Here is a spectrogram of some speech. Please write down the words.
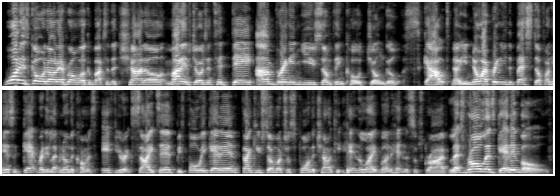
What is going on everyone? Welcome back to the channel. My name is George and today I'm bringing you something called Jungle Scout. Now you know I bring you the best stuff on here so get ready. Let me know in the comments if you're excited. Before we get in, thank you so much for supporting the channel. Keep hitting the like button, hitting the subscribe. Let's roll, let's get involved.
